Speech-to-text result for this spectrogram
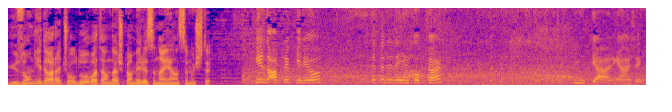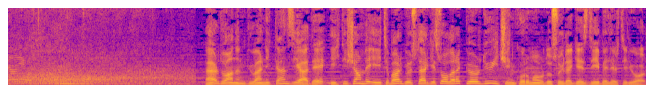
117 araç olduğu vatandaş kamerasına yansımıştı. Bir de akrep geliyor. Tepede de helikopter. Yuh yani gerçekten yuh. Erdoğan'ın güvenlikten ziyade ihtişam ve itibar göstergesi olarak gördüğü için koruma ordusuyla gezdiği belirtiliyor.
